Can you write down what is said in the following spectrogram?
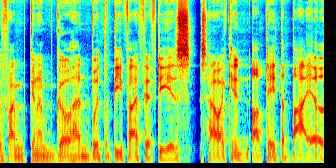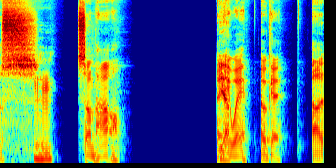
if I'm gonna go ahead with the B550, is, is how I can update the BIOS Mhm. somehow. Yeah. Anyway, okay. Uh,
